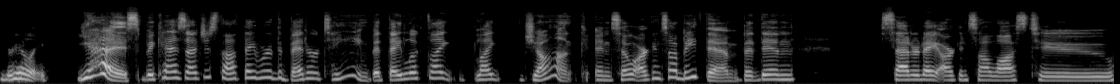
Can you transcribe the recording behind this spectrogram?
Really? Yes, because I just thought they were the better team, but they looked like like junk, and so Arkansas beat them. But then Saturday, Arkansas lost to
